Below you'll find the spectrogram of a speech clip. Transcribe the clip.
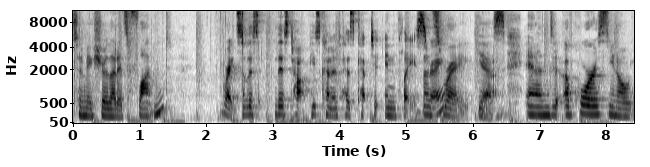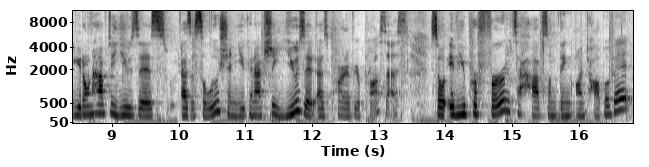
to make sure that it's flattened Right, so this this top piece kind of has kept it in place, That's right? right, yes. Yeah. And of course, you know, you don't have to use this as a solution. You can actually use it as part of your process. So if you prefer to have something on top of it,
